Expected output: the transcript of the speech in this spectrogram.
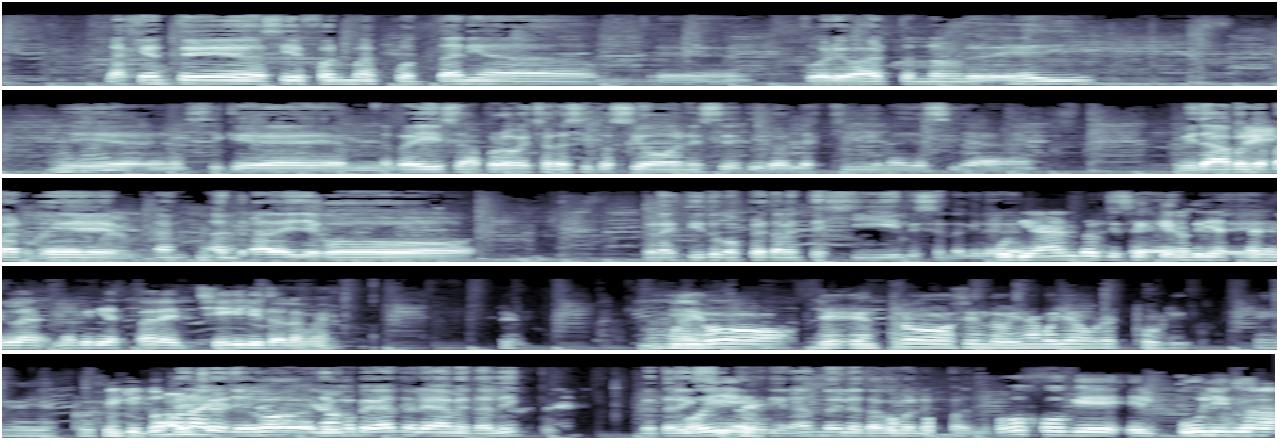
La gente así de forma espontánea eh, coreó harto el nombre de Eddie. Eh, así que eh, Rey se aprovechó la situación y se tiró en la esquina y hacía. Invitaba porque Sí, aparte bueno, bueno. An- Andrade llegó con una actitud completamente gil diciendo que Puteando que, se- que no quería estar en la, no quería estar en Chile y toda la weá. Y llegó, lle- entró siendo bien apoyado por el público. Y después- Es que De cómo no hecho, hay- llegó, llegó pegándole a Metalik. Metalik Oye. tirando y le tocó por la espalda. Ojo que el público,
